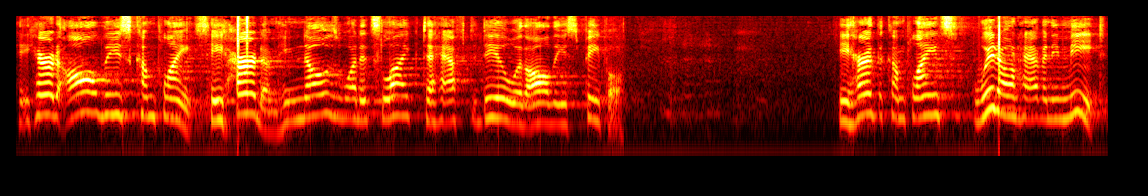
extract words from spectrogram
He heard all these complaints. He heard them. He knows what it's like to have to deal with all these people. He heard the complaints. We don't have any meat.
